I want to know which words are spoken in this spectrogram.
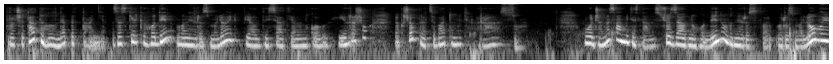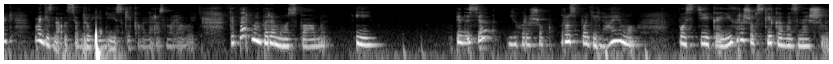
прочитати головне питання. За скільки годин вони розмалюють 50 ялинкових іграшок, якщо працюватимуть разом? Отже, ми з вами дізналися, що за одну годину вони розмальовують. Ви дізналися в другій дії, скільки вони розмальовують. Тепер ми беремо з вами і 50 іграшок розподіляємо по стільки іграшок, скільки ви знайшли.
